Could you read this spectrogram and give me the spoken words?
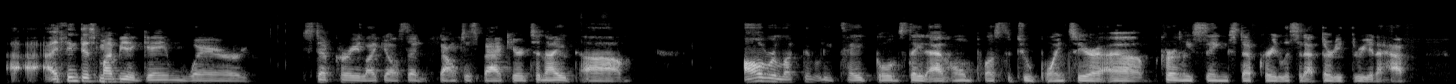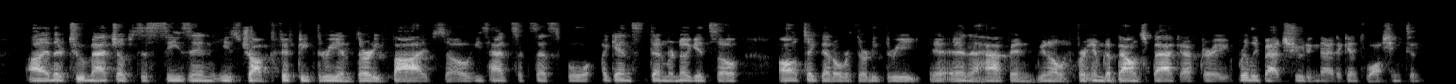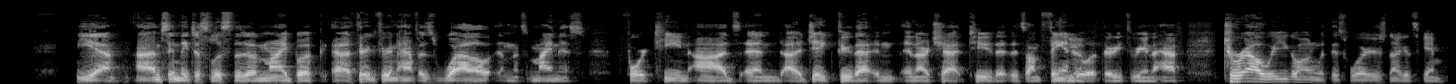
I, think this might be a game where Steph Curry, like y'all said, bounces back here tonight. Um, I'll reluctantly take Golden State at home plus the two points here. Uh, currently seeing Steph Curry listed at 33 and a half. Uh, in their two matchups this season, he's dropped 53 and 35. So he's had success for against Denver Nuggets. So I'll take that over 33 and a half and, you know, for him to bounce back after a really bad shooting night against Washington. Yeah, I'm saying they just listed on my book uh, 33 and a half as well, and that's minus 14 odds. And uh, Jake threw that in, in our chat too, that it's on FanDuel yeah. at 33 and a half. Terrell, where are you going with this Warriors Nuggets game?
